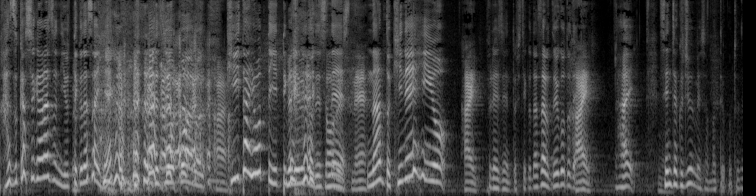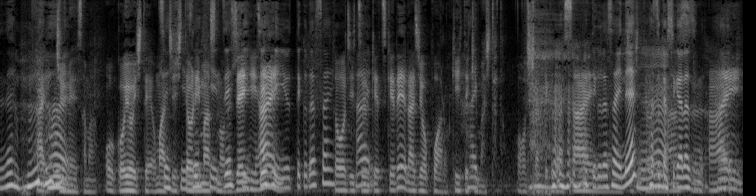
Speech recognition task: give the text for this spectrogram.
恥ずかしがらずに言ってくださいね。ラジオポアロ、はい。聞いたよって言ってくれるとですねね。なんと記念品をはい。プレゼントしてくださるということで、はい。はい。先着10名様ということでね、はい、はい。10名様をご用意してお待ちしておりますので、ぜひ、ぜひはい。言ってください。当日はい受付でラジオポアロ聞いてきましたとおっしゃってください。言ってくださいね。恥ずかしがらずに。はい。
